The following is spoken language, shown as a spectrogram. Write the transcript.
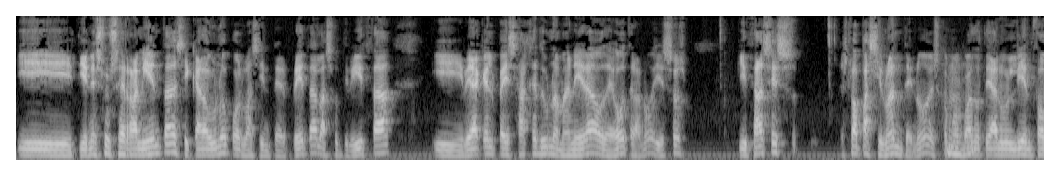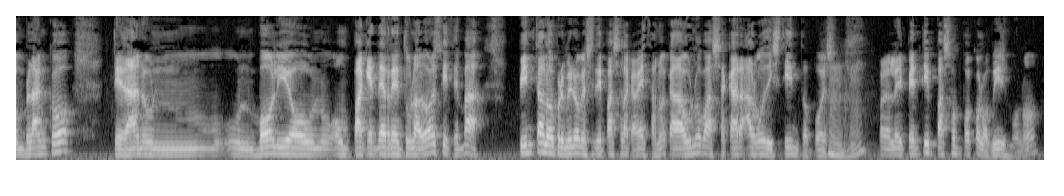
y tiene sus herramientas y cada uno pues las interpreta, las utiliza y ve aquel paisaje de una manera o de otra, ¿no? Y eso es, quizás es es lo apasionante, ¿no? Es como cuando te dan un lienzo en blanco, te dan un, un boli o un, paquete de retuladores y dicen, va, pinta lo primero que se te pasa a la cabeza, ¿no? Cada uno va a sacar algo distinto. Pues Ujú. con el light painting pasa un poco lo mismo, ¿no?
